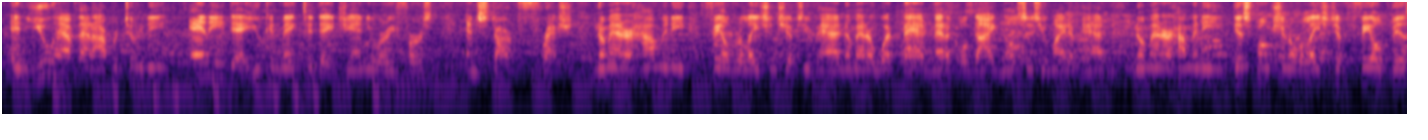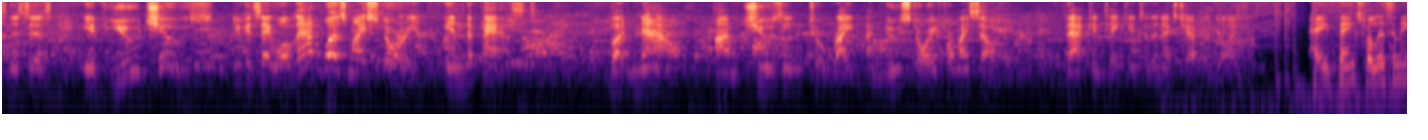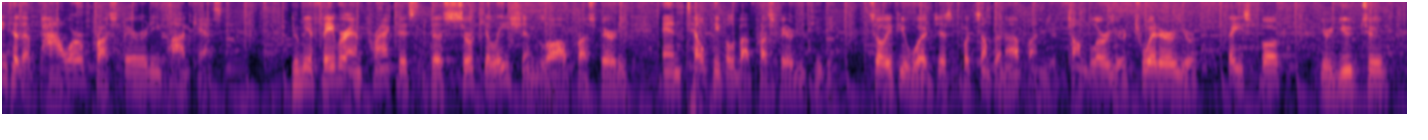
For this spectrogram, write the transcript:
And you have that opportunity any day. You can make today, January 1st, and start fresh. No matter how many failed relationships you've had, no matter what bad medical diagnosis you might have had, no matter how many dysfunctional relationships, failed businesses, if you choose you could say, well, that was my story in the past, but now I'm choosing to write a new story for myself. That can take you to the next chapter of your life. Hey, thanks for listening to the Power Prosperity Podcast. Do me a favor and practice the circulation law of prosperity and tell people about Prosperity TV. So, if you would, just put something up on your Tumblr, your Twitter, your Facebook, your YouTube.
